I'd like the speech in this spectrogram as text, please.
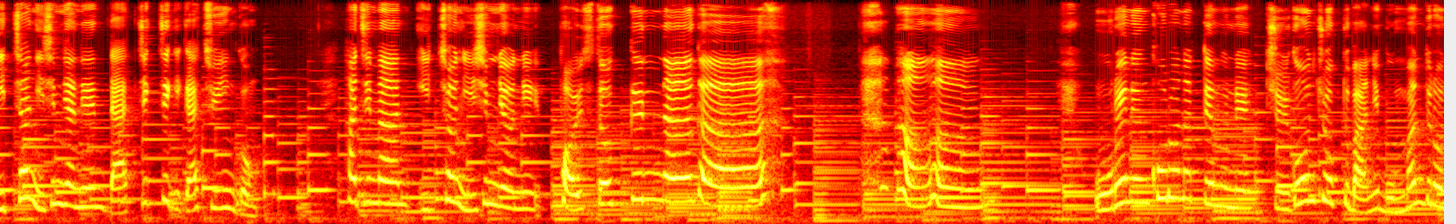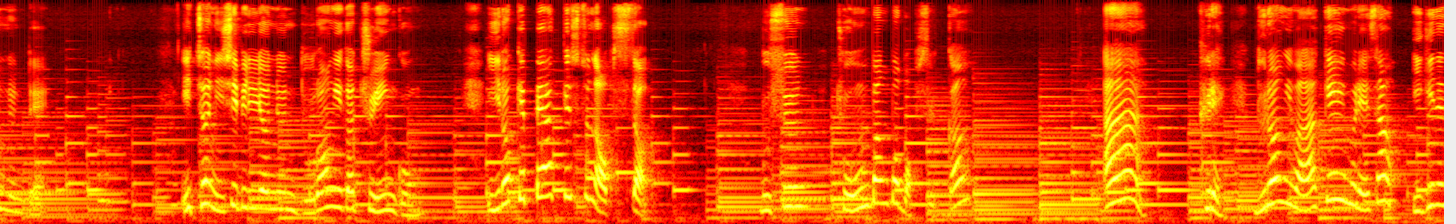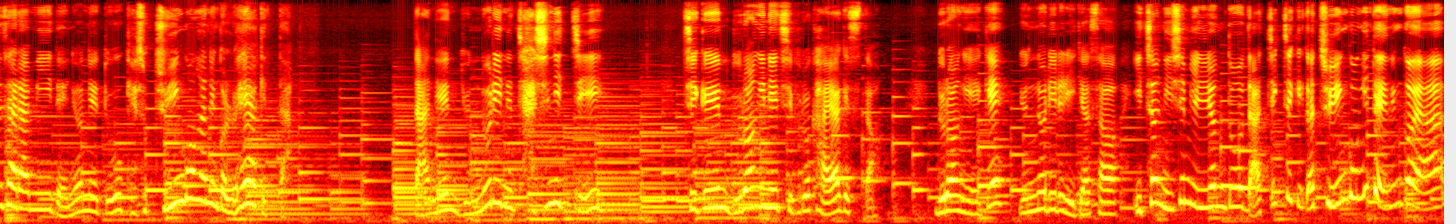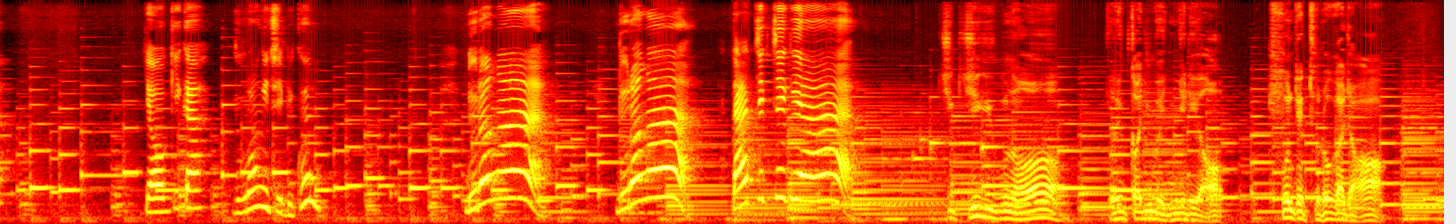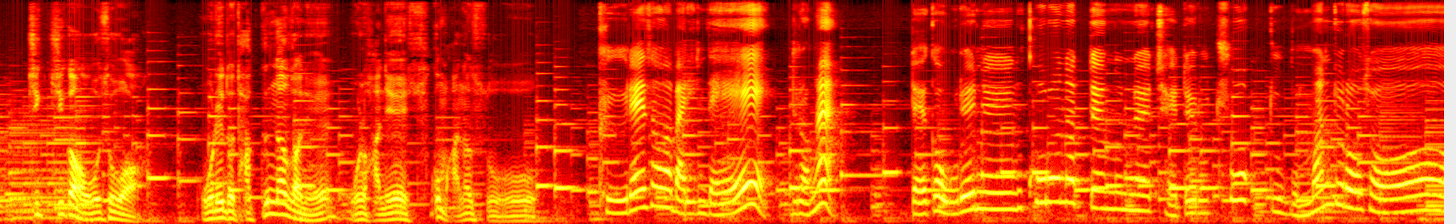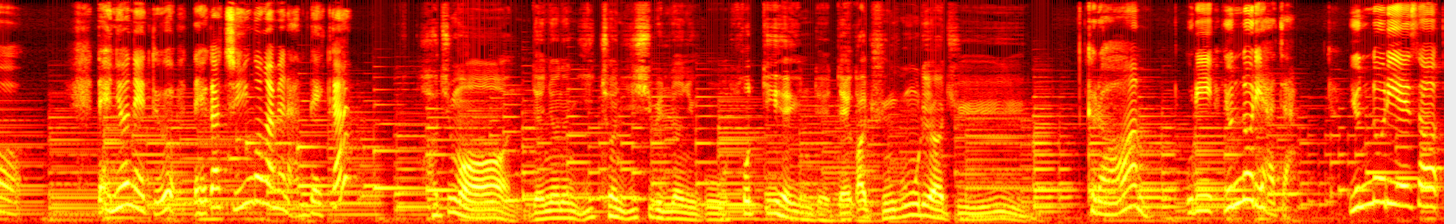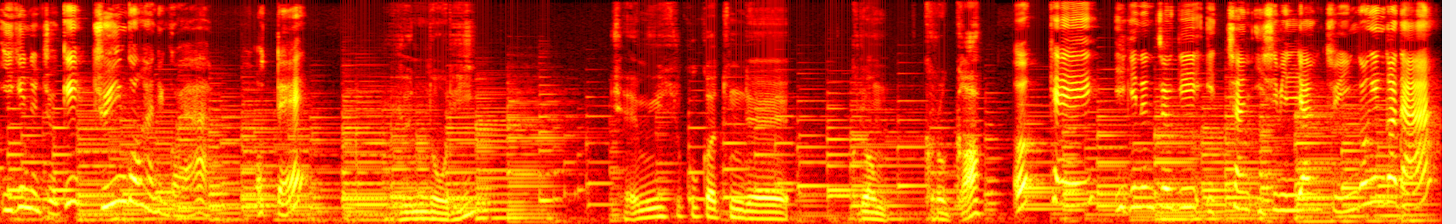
2020년은 나 찍찍이가 주인공. 하지만 2020년이 벌써 끝나가. 올해는 코로나 때문에 즐거운 추억도 많이 못 만들었는데. 2021년은 누렁이가 주인공. 이렇게 빼앗길 순 없어. 무슨 좋은 방법 없을까? 아, 그래. 누렁이와 게임을 해서 이기는 사람이 내년에도 계속 주인공 하는 걸로 해야겠다. 나는 윷놀이는 자신있지. 지금 누렁이네 집으로 가야겠어. 누렁이에게 윷놀이를 이겨서 2021년도 나 찍찍이가 주인공이 되는 거야. 여기가 누렁이 집이군. 누렁아! 누렁아! 나 찍찍이야! 찍찍이구나. 여기까지 웬일이야? 추운데 들어가자. 찍찍아 어서 와. 올해도 다 끝나가네. 올 한 해 수고 많았어. 그래서 말인데, 누렁아, 내가 올해는 코로나 때문에 제대로 추억도 못 만들어서 내년에도 내가 주인공 하면 안 될까? 하지만 내년은 2021년이고 소띠 해인데 내가 주인공을 해야지. 그럼 우리 윷놀이 하자. 윷놀이에서 이기는 쪽이 주인공 하는 거야. 어때? 윷놀이? 재미있을 것 같은데 그럼 그럴까? 오케이. 이기는 쪽이 2021년 주인공인 거다.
